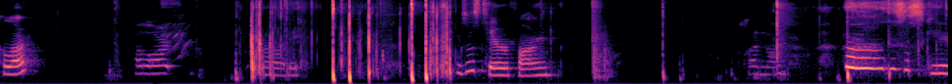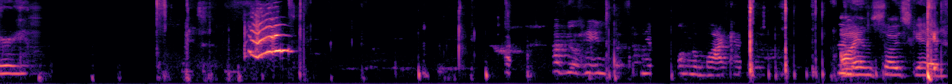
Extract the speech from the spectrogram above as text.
Hello? Hello. Alrighty. This is terrifying. Oh, this is scary. Have your hand on the mic. I am so scared.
